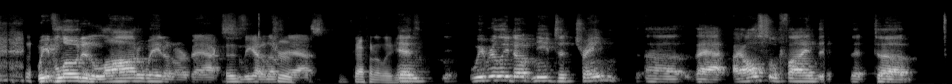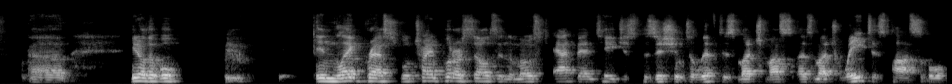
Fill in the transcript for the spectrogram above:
we've loaded a lot of weight on our backs. we got enough true. ass, definitely, yes. and we really don't need to train uh, that. I also find that that uh, uh, you know, that we'll, in leg press, we'll try and put ourselves in the most advantageous position to lift as much mus- as much weight as possible.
